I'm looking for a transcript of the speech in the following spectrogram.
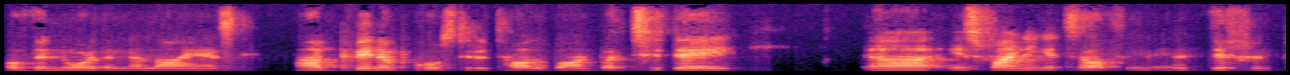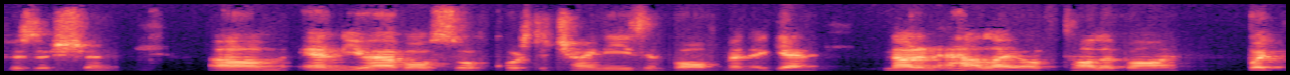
of the Northern Alliance, uh, been opposed to the Taliban, but today uh, is finding itself in, in a different position. Um, and you have also, of course, the Chinese involvement. Again, not an ally of Taliban, but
